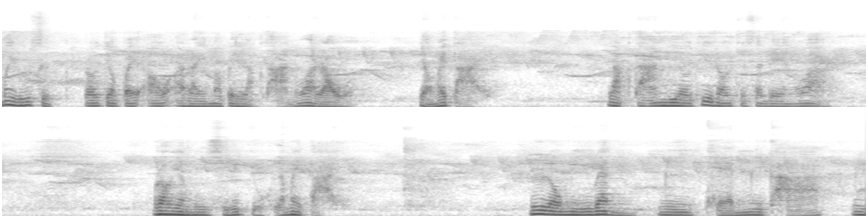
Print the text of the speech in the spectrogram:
ไม่รู้สึก เราจะไปเอาอะไรมาเป็นหลักฐานว่าเรายังไม่ตาย หลักฐานเดียวที่เราจะแสดงว่า เรายังมีชีวิตอยู่และไม่ตาย หรือเรามีแว่น มีแขน มีขา มี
